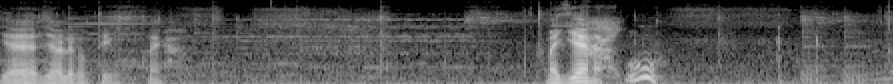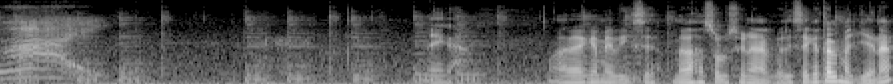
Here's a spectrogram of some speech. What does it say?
Ya, ya hablé contigo. Venga. Mañana. Uh. Venga. A ver qué me dice. Me vas a solucionar algo. Dice, ¿qué tal Mayena?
